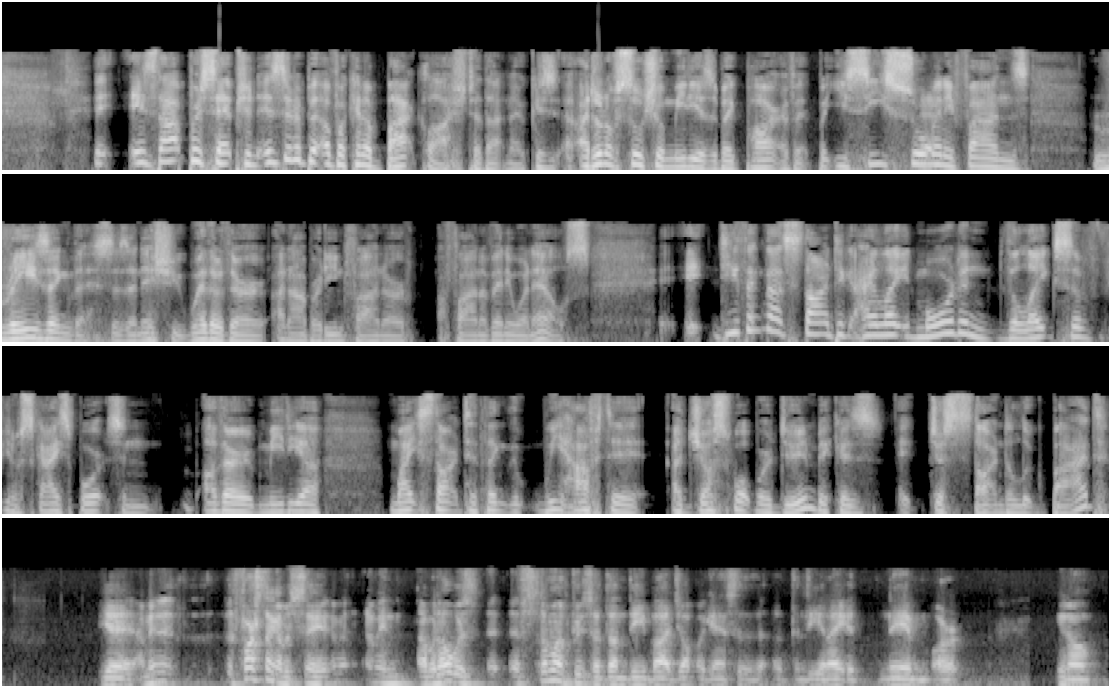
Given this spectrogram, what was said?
Is that perception? Is there a bit of a kind of backlash to that now? Because I don't know if social media is a big part of it, but you see so yeah. many fans raising this as an issue, whether they're an Aberdeen fan or a fan of anyone else. Do you think that's starting to get highlighted more than the likes of you know Sky Sports and other media might start to think that we have to adjust what we're doing because it's just starting to look bad? Yeah, I mean, the first thing I would say, I mean, I would always, if someone puts a Dundee badge up against a Dundee United name, or you know,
